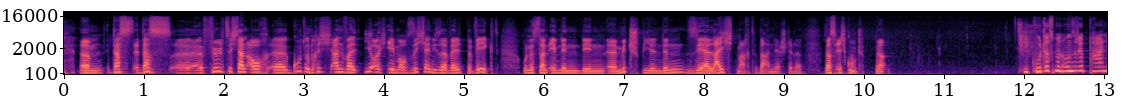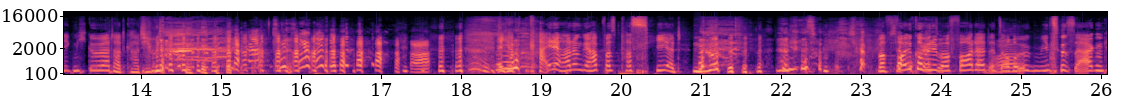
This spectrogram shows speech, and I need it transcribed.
ähm, das das äh, fühlt sich dann auch äh, gut und richtig an, weil ihr euch eben auch sicher in dieser Welt bewegt und es dann eben den, den äh, Mitspielenden sehr leicht macht da an der Stelle. Das ist echt gut, ja. Wie gut, dass man unsere Panik nicht gehört hat, Katja. ich habe keine Ahnung gehabt, was passiert. Null. War vollkommen überfordert, jetzt auch irgendwie zu sagen,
